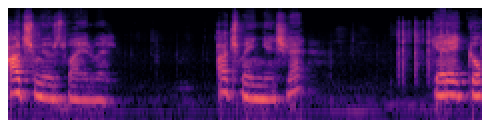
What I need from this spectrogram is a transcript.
Açmıyoruz firewall. Açmayın gençler. Gerek yok.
